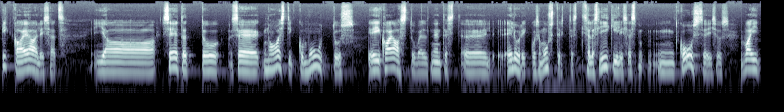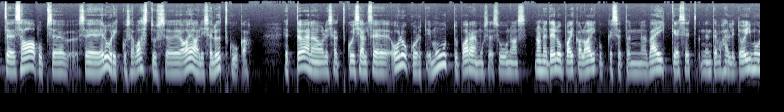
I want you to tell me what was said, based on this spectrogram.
pikaealised. Ja seetõttu see maastiku muutus ei kajastu veel nendest äh, elurikkuse mustritest selles liigilises koosseisus, vaid saabub see, see elurikkuse vastus ajalise lõtkuga et tõenäoliselt, kui seal see olukord ei muutu paremuse suunas, noh, need elupaigalaigukesed on väikesed, nende vahel ei toimu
